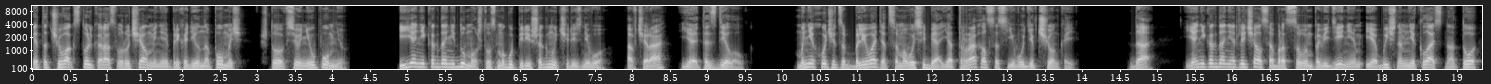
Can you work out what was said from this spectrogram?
Этот чувак столько раз выручал меня и приходил на помощь, что все не упомню. И я никогда не думал, что смогу перешагнуть через него. А вчера я это сделал. Мне хочется блевать от самого себя, я трахался с его девчонкой. Да, я никогда не отличался образцовым поведением и обычно мне класть на то,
